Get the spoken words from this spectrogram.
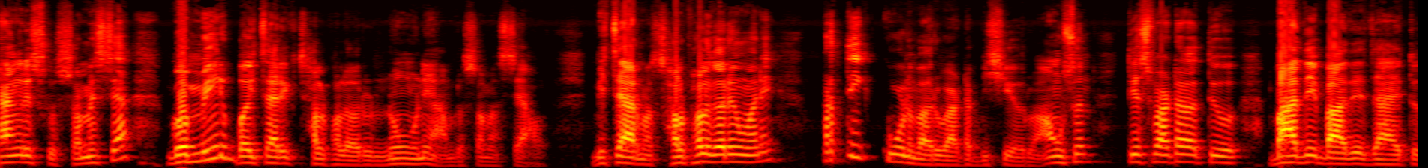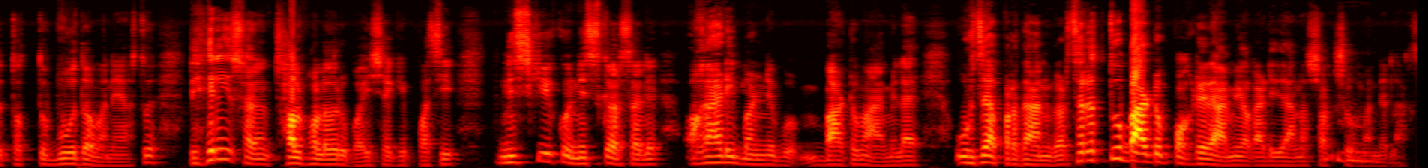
काङ्ग्रेसको समस्या गम्भीर वैचारिक छलफलहरू नहुने हाम्रो समस्या हो। विचारमा छलफल गऱ्यौँ भने प्रत्येक कोणहरूबाट विषयहरू आउँछन्। त्यसबाट त्यो बाधे बाधे जाए त्यो तत्त्वबोध भने जस्तो धेरै छलफलहरू भइसकेपछि निस्किएको निष्कर्षले अगाडि बढ्ने बाटोमा हामीलाई ऊर्जा प्रदान गर्छ र त्यो बाटो पक्रेर हामी अगाडि जान सक्छौँ भन्ने लाग्छ।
